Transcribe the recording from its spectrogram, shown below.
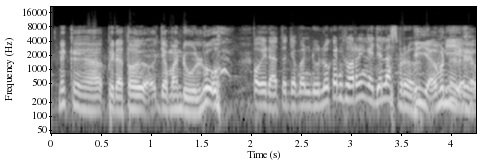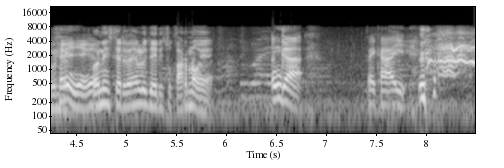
Ini kayak pidato zaman dulu Pidato zaman dulu kan suaranya nggak jelas bro. Iya bener ya bener. kayaknya kan. Oh ini ceritanya lu jadi Soekarno ya? Enggak. PKI.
